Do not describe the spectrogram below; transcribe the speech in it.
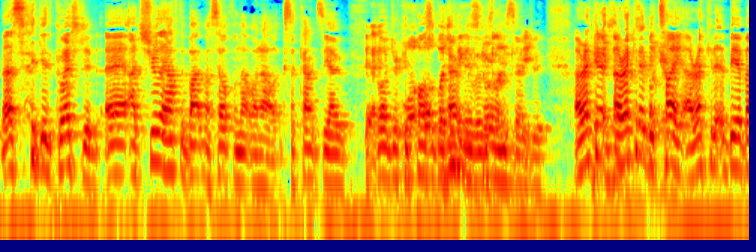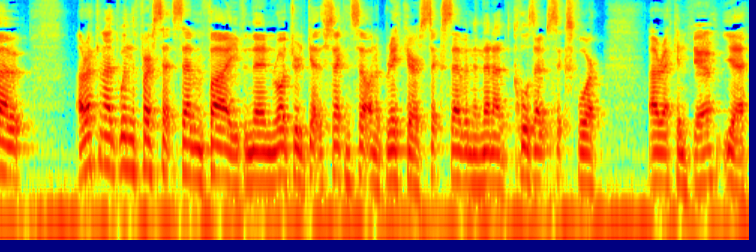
That's a good question. Uh, I'd surely have to back myself on that one, Alex. I can't see how yeah. Roger could what, possibly what, what hurt me with his knee surgery. I reckon. It, I reckon it'd be tight. I reckon it'd be about. I reckon I'd win the first set seven five, and then Roger would get the second set on a breaker six seven, and then I'd close out six four. I reckon. Yeah. Yeah.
